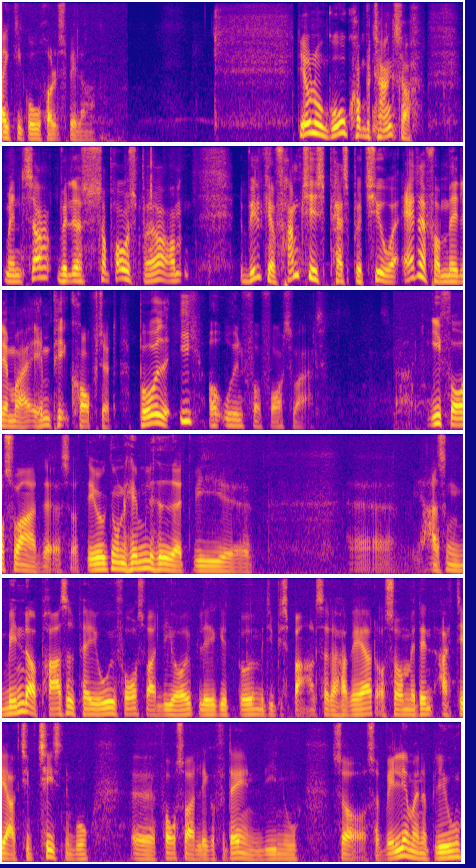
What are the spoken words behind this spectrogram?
rigtig gode holdspillere. Det er jo nogle gode kompetencer, men så vil jeg så prøve at spørge om, hvilke fremtidsperspektiver er der for medlemmer af MP-korpset, både i og uden for forsvaret? I forsvaret, altså, det er jo ikke nogen hemmelighed, at vi, øh, øh, vi har sådan en mindre presset periode i forsvaret lige i øjeblikket, både med de besparelser, der har været, og så med den, det aktivitetsniveau, øh, forsvaret ligger for dagen lige nu. Så, så vælger man at blive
